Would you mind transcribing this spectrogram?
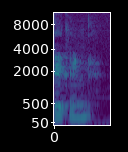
chicken.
